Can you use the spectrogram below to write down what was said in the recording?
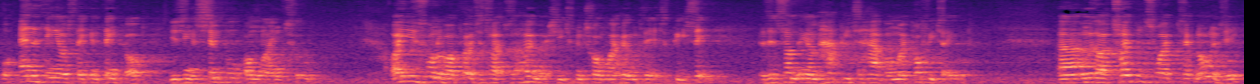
or anything else they can think of using a simple online tool. I use one of our prototypes at home actually to control my home theatre PC, as it's something I'm happy to have on my coffee table. Uh, and with our type and swipe technology,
